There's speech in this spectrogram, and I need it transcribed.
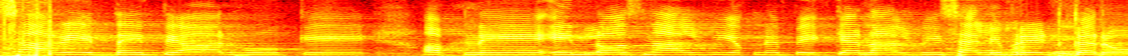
ਸਾਰੇ ਇਦਾਂ ਹੀ ਤਿਆਰ ਹੋ ਕੇ ਆਪਣੇ ਇਨ-ਲॉज ਨਾਲ ਵੀ ਆਪਣੇ ਪੇਕਿਆਂ ਨਾਲ ਵੀ ਸੈਲੀਬ੍ਰੇਟ ਕਰੋ।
